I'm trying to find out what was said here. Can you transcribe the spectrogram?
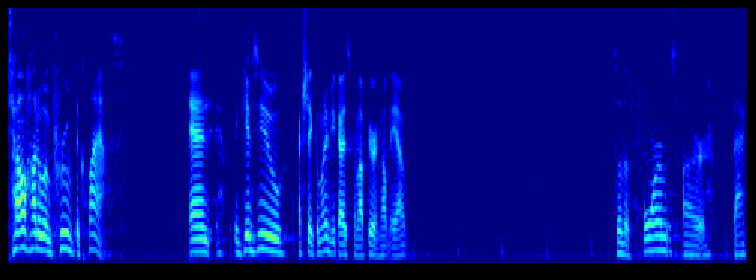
tell how to improve the class. And it gives you, actually, can one of you guys come up here and help me out? So the forms are back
